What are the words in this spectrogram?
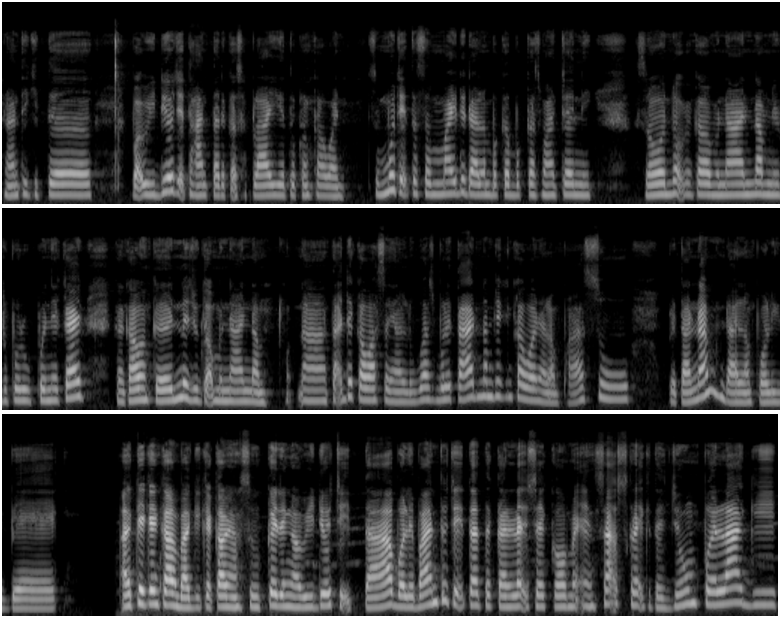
Nanti kita buat video cik ta hantar dekat supplier tu kan kawan. Semua cik ta semai dia dalam bekas-bekas macam ni. Seronok kan kawan menanam ni rupa-rupanya kan. Kan kawan kena juga menanam. Nah, tak ada kawasan yang luas. Boleh tanam je kan kawan dalam pasu. Boleh tanam dalam polybag. Okey kan kawan, bagi kawan yang suka dengan video Cik Ta, boleh bantu Cik Ta tekan like, share, comment and subscribe. Kita jumpa lagi.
